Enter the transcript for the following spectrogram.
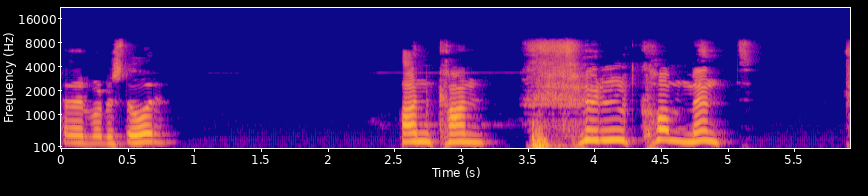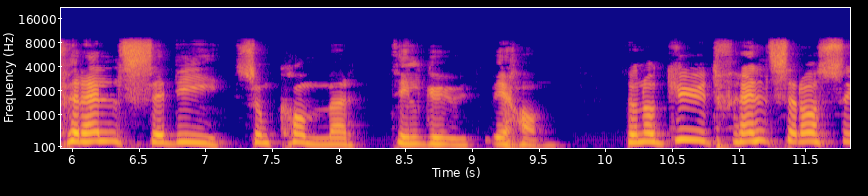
hør hvor det står. Han kan fullkomment frelse de som kommer til Gud ved ham. Så når Gud frelser oss, og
